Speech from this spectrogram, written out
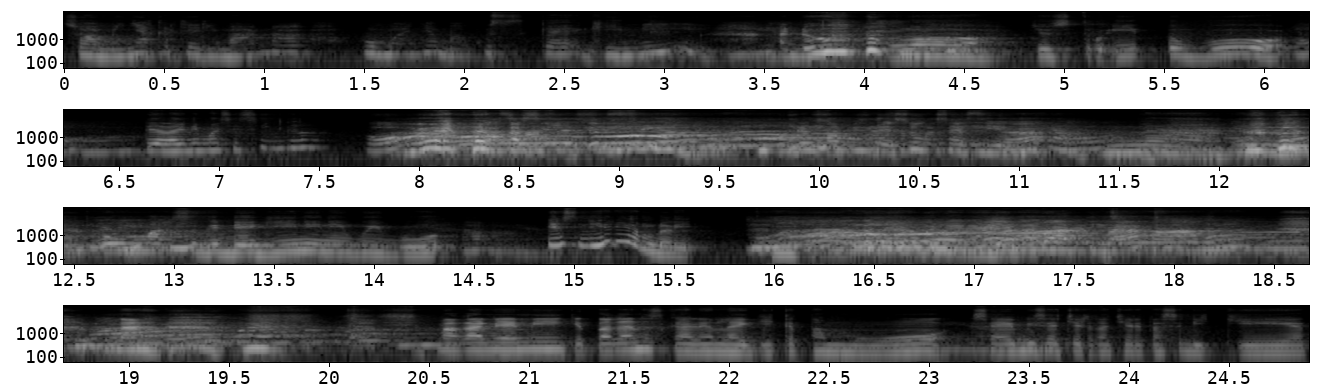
suaminya kerja di mana? Rumahnya bagus kayak gini. Aduh. Loh, justru itu bu. Dela ini masih single. Oh, udah tapi udah sukses ya. Nah, ini rumah segede gini nih bu-ibu. Dia sendiri yang beli. Ya. Nah, makanya nih kita kan sekalian lagi ketemu, saya bisa cerita-cerita sedikit.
